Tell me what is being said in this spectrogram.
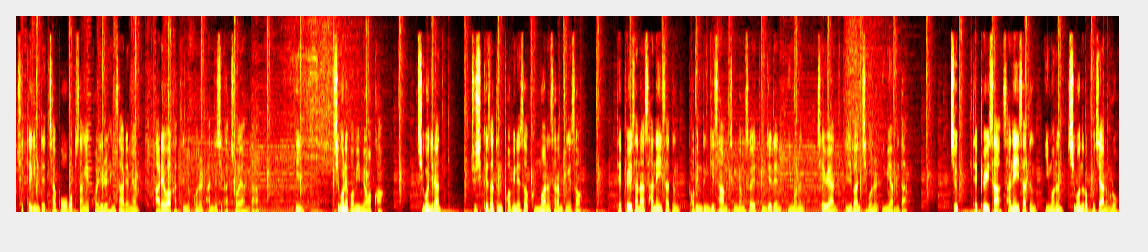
주택임대차 보호법상의 권리를 행사하려면 아래와 같은 요건을 반드시 갖추어야 한다. 1. 직원의 범위 명확화. 직원이란 주식회사 등 법인에서 근무하는 사람 중에서 대표이사나 사내이사 등 법인 등기 사항 증명서에 등재된 임원은 제외한 일반 직원을 의미합니다. 즉, 대표이사, 사내이사 등 임원은 직원으로 보지 않으므로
